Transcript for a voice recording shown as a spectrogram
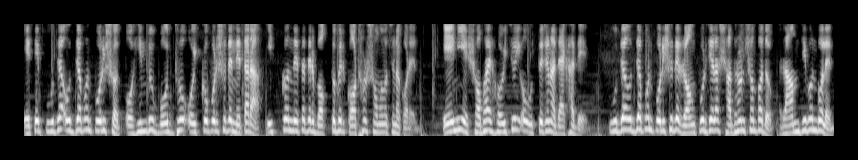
এতে পূজা উদযাপন পরিষদ ও হিন্দু বৌদ্ধ ঐক্য পরিষদের নেতারা ইসকন নেতাদের বক্তব্যের কঠোর সমালোচনা করেন। এ নিয়ে সভায় হইচই ও উত্তেজনা দেখা দেয়। পূজা উদযাপন পরিষদের রংপুর জেলা সাধারণ সম্পাদক রামজীবন বলেন,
